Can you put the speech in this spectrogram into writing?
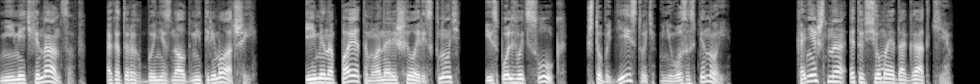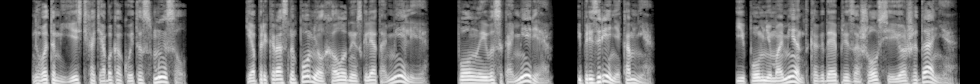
не иметь финансов, о которых бы не знал Дмитрий-младший. Именно поэтому она решила рискнуть и использовать слуг, чтобы действовать у него за спиной. Конечно, это все мои догадки, но в этом есть хотя бы какой-то смысл. Я прекрасно помнил холодный взгляд Амелии, полный высокомерия и презрения ко мне. И помню момент, когда я превзошел все ее ожидания,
